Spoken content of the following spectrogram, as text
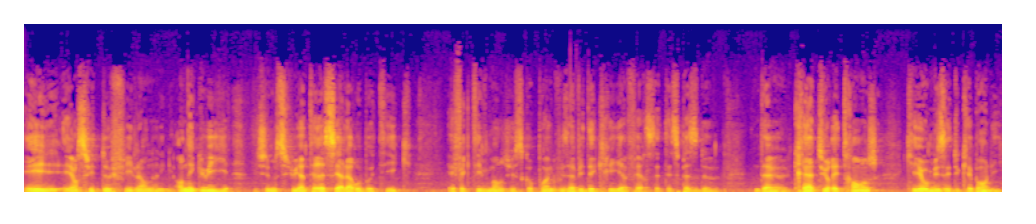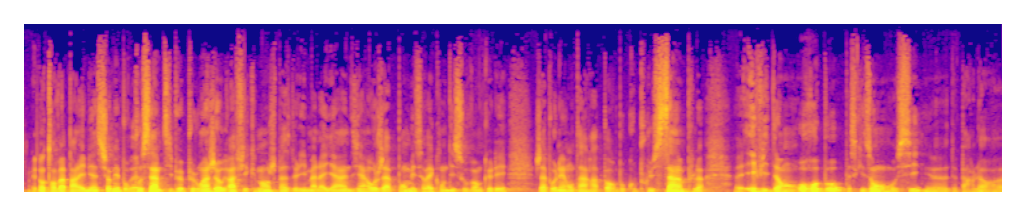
Et, ensuite, de fil en aiguille, je me suis intéressé à la robotique effectivement, jusqu'au point que vous avez décrit, à faire cette espèce de, de créature étrange qui est au musée du Quai Branly. Et dont on va parler bien sûr, mais pour pousser un petit peu plus loin géographiquement, je passe de l'Himalaya indien au Japon, mais c'est vrai qu'on dit souvent que les Japonais ont un rapport beaucoup plus simple, euh, évident aux robots, parce qu'ils ont aussi, euh, de par leur euh,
